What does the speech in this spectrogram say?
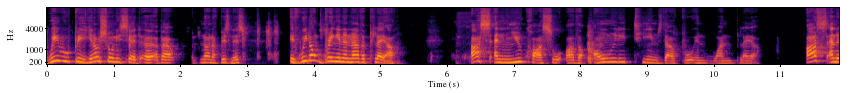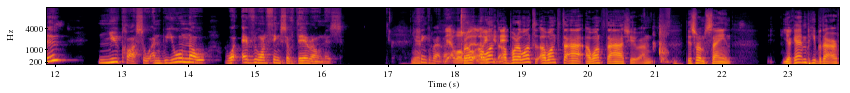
We will be. You know, Seany said uh, about not enough business. If we don't bring in another player, us and Newcastle are the only teams that have brought in one player. Us and who? Newcastle, and we all know what everyone thinks of their owners. Yeah. Think about that. Yeah, well, But I like, want, in it- but I want, I wanted to, I wanted to ask you, and this is what I'm saying. You're getting people that are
